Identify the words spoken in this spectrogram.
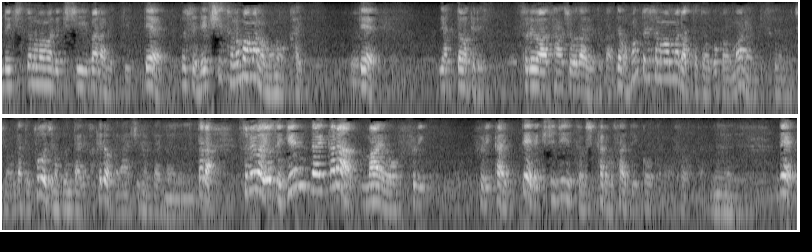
歴史そのまま歴史離れって言って要するに歴史そのままのものを書いてやったわけです。それは三章太夫とかでも本当にそのままだったとは僕は思わないんですけどもちろん。だって当時の文体で書けるわけないし現代からうんただそれは要するに現代から前を振り振り返って歴史事実をしっかり押さえていこうというのがそうだったんですね。で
